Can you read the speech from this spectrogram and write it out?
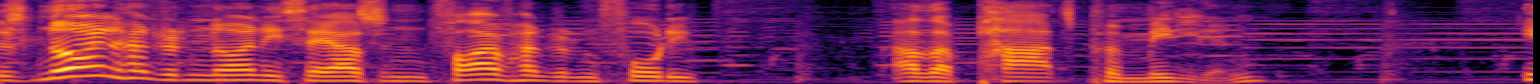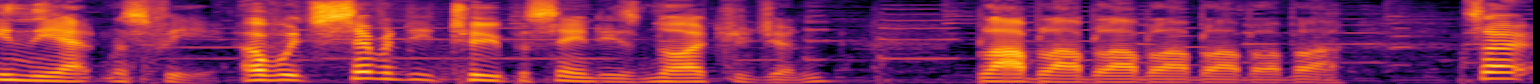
There's nine hundred ninety thousand five hundred and forty other parts per million in the atmosphere, of which seventy-two percent is nitrogen. Blah blah blah blah blah blah blah. So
